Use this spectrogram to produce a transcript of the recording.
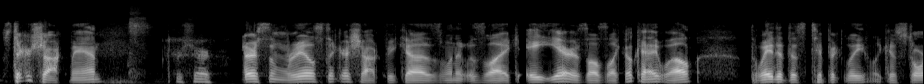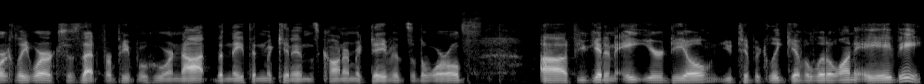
Sticker shock, man. For sure. There's some real sticker shock because when it was like eight years, I was like, okay, well, the way that this typically, like historically works is that for people who are not the Nathan MacKinnons, Connor McDavids of the world, uh, if you get an eight year deal, you typically give a little on AAV.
